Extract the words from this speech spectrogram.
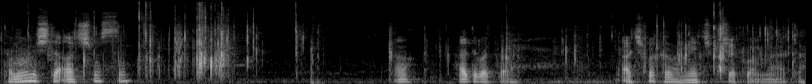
Tamam işte açmışsın. Al. Hadi bakalım. Aç bakalım ne çıkacak onlardan.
